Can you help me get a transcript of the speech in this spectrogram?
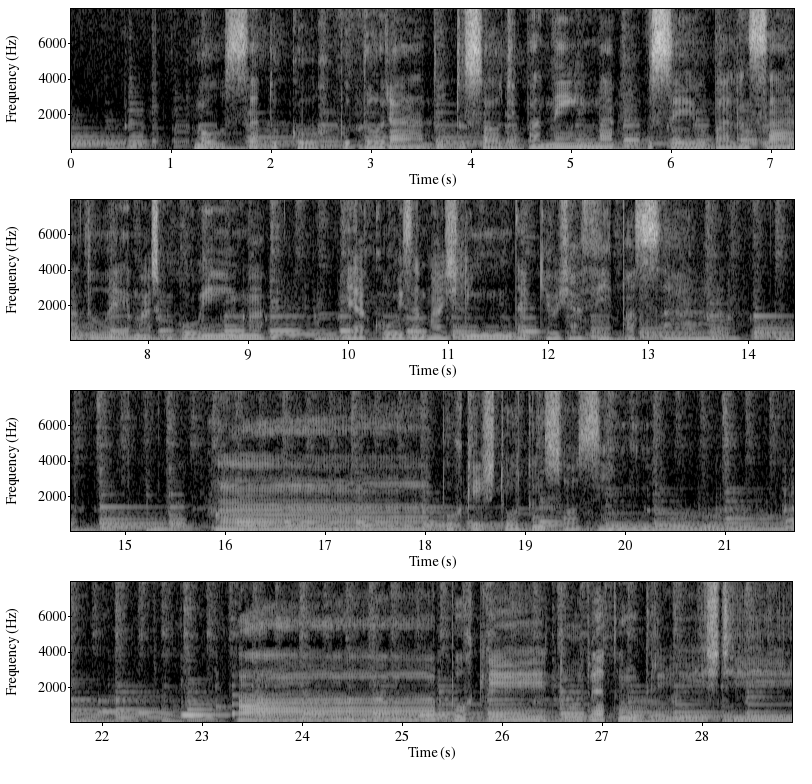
Moça do corpo dourado do sol de Ipanema, o seu balançado é mais que um poema, é a coisa mais linda que eu já vi passar. Ah, porque estou tão sozinho. Ah, porque tudo é tão triste.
